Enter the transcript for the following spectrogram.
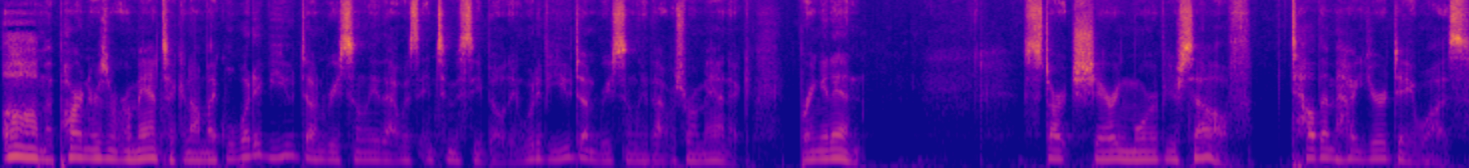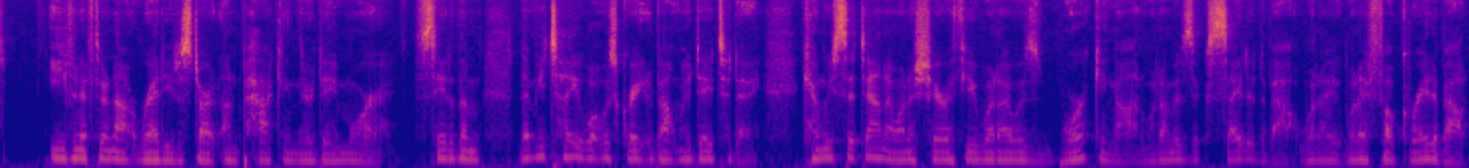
Oh, my partner isn't romantic. And I'm like, well, what have you done recently that was intimacy building? What have you done recently that was romantic? Bring it in. Start sharing more of yourself. Tell them how your day was, even if they're not ready to start unpacking their day more. Say to them, let me tell you what was great about my day today. Can we sit down? I want to share with you what I was working on, what I was excited about, what I what I felt great about,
